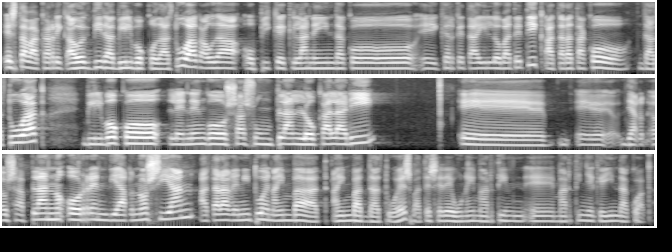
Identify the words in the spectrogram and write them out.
ez da bakarrik hauek dira bilboko datuak, hau da opikek lan egindako e, ikerketa hildo batetik, ataratako datuak, bilboko lehenengo osasun plan lokalari e, e, diag, osea, plan horren diagnosian atara genituen hainbat hainbat datu, ez? Batez ere Unai Martin e, Martinek egindakoak.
